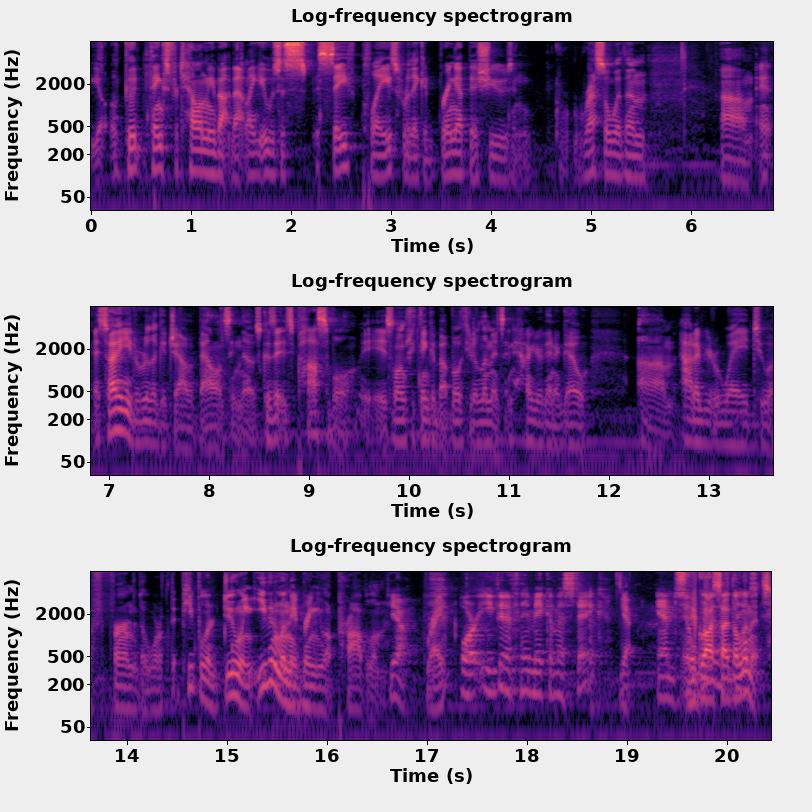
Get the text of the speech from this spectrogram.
know, good. Thanks for telling me about that." Like it was a s- safe place where they could bring up issues and wrestle with them. Um, and and so I think you did a really good job of balancing those because it's possible as long as you think about both your limits and how you're going to go um, out of your way to affirm the work that people are doing, even when they bring you a problem. Yeah. Right. Or even if they make a mistake. Yeah. And so they go outside the things- limits.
